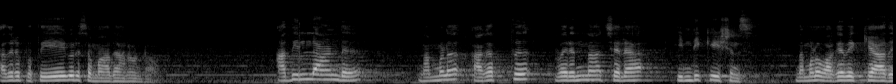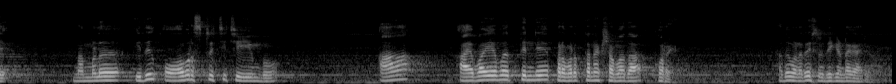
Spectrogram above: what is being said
അതൊരു പ്രത്യേക ഒരു സമാധാനം ഉണ്ടാവും. അതില്ലാണ്ട് നമ്മൾ അകത്ത് വരുന്ന ചില ഇൻഡിക്കേഷൻസ് നമ്മൾ വകവയ്ക്കാതെ നമ്മൾ ഇത് ഓവർ സ്ട്രെച്ച് ചെയ്യുമ്പോൾ ആ അവയവത്തിന്റെ പ്രവർത്തനക്ഷമത കുറയും. അത് വളരെ ശ്രദ്ധിക്കേണ്ട കാര്യമാണ്.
